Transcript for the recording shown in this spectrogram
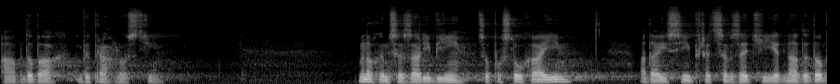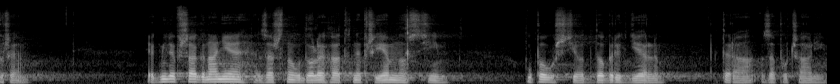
a w dobach wyprachlosti. Mnohym se zalíbí, co poslouchají a dají si předsevzetí jednat dobře. Jakmile však na nie zaczną dolechat nepříjemnosti, upoušti od dobrych dziel, która zapoczali.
